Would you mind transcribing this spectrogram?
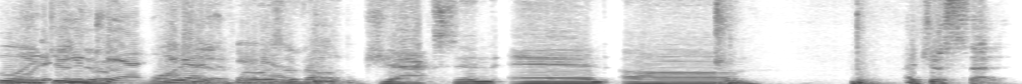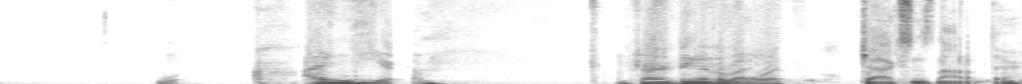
You Lincoln. you do it. can't. You guys can't. Roosevelt, Jackson, and um, I just said it. I didn't hear. I'm trying to think of the fourth. Jackson's not up there.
